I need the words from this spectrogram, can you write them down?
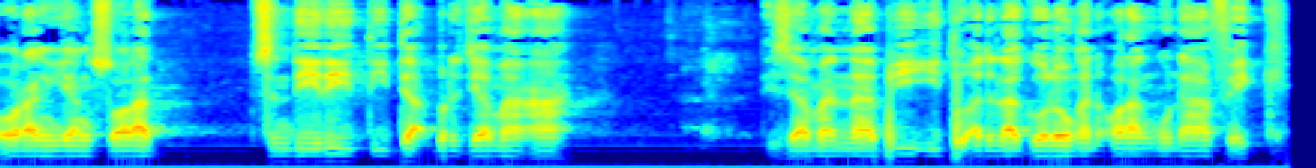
orang yang sholat sendiri tidak berjamaah? Di zaman Nabi itu adalah golongan orang munafik.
